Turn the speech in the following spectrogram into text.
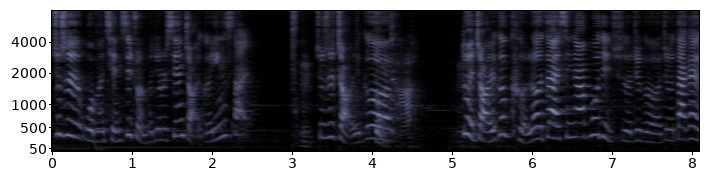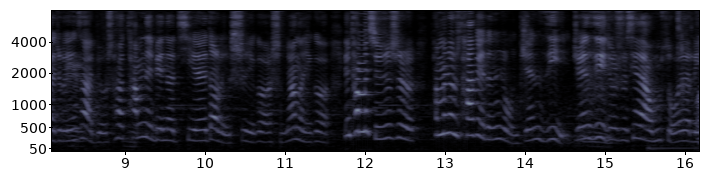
就是我们前期准备就是先找一个 inside，嗯。就是找一洞个察，对，找一个可乐在新加坡地区的这个这个大概的这个 insight，比如说他他们那边的 TA 到底是一个什么样的一个，因为他们其实是他们就是 target 的那种 Gen Z，Gen Z 就是现在我们所谓的零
